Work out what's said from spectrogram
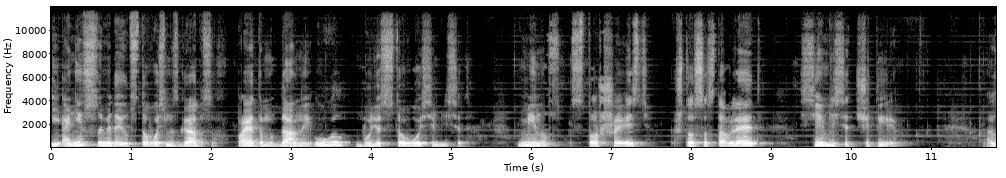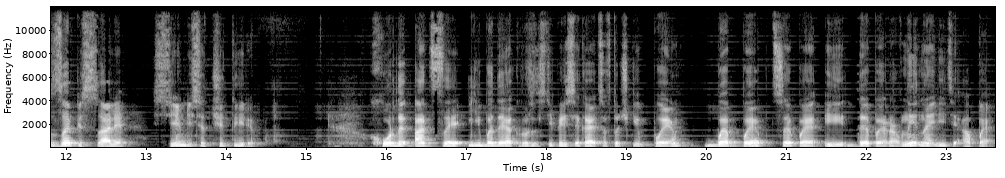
и они в сумме дают 180 градусов. Поэтому данный угол будет 180 минус 106, что составляет 74. Записали 74. Хорды АС и БД окружности пересекаются в точке П. БП, ЦП и ДП равны, найдите АП.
